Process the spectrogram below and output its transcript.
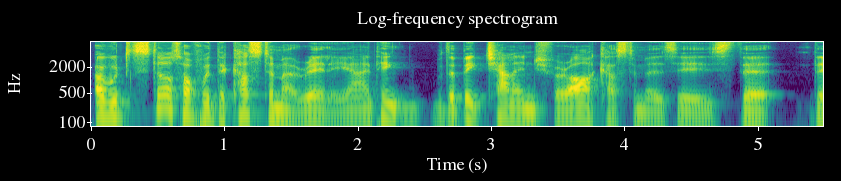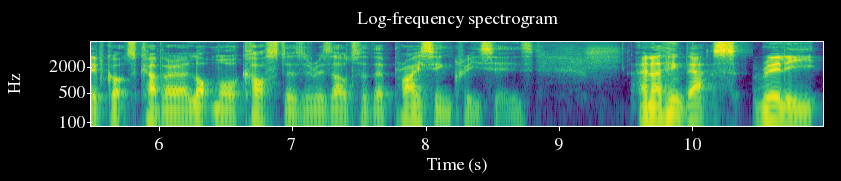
I would start off with the customer, really. I think the big challenge for our customers is that they've got to cover a lot more cost as a result of the price increases. And I think that's really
